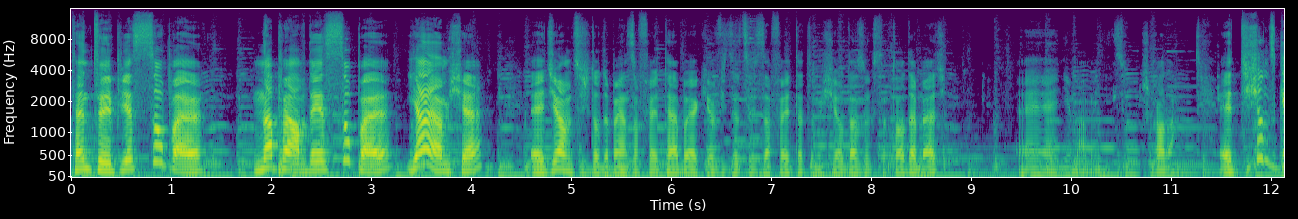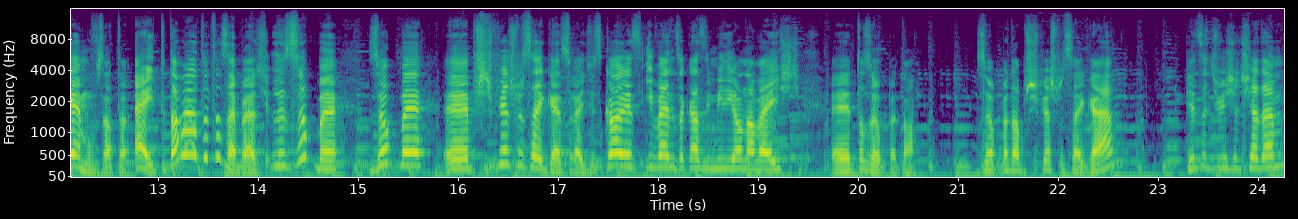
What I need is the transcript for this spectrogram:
Ten typ jest super! Naprawdę jest super! Jaram się! E, gdzie mamy coś do odebrania za frytę? Bo jak ja widzę coś za frytę, to mi się od razu chce to odebrać. E, nie mamy nic. Szkoda. E, tysiąc gemów za to. Ej, to damy radę to zebrać. Zróbmy, zróbmy, e, przyspieszmy sobie słuchajcie. Skoro jest event z okazji miliona wejść, e, to zróbmy to. Zróbmy to, przyspieszmy sobie grę. 597,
